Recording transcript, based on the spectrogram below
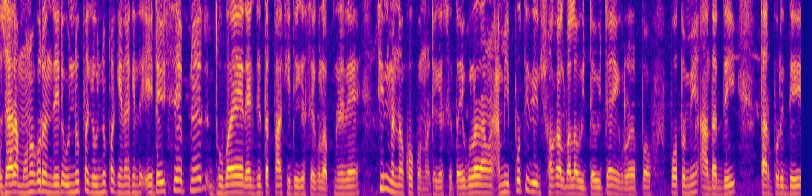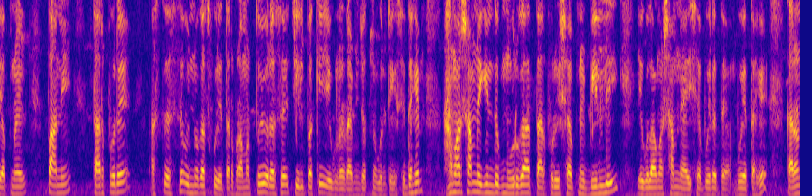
তো যারা মনে করেন যে এটা অন্য পাখি অন্য পাখি না, কিন্তু এটা হচ্ছে আপনার দুবাইয়ের এক জেতার পাখি, ঠিক আছে? এগুলো আপনার চিনবেন না কখনো, ঠিক আছে? তো এগুলার আমি প্রতিদিন সকালবেলা ওইটা ওইটা, এগুলোর প্রথমে আদার দিই, তারপরে দিই আপনার পানি, তারপরে আস্তে আস্তে অন্য কাজ করি। তারপর আমার তৈর আছে, চিল পাখি, এগুলোর আমি যত্ন করি ঠিক আছে। দেখেন, আমার সামনে কিন্তু মুরগা, তারপরে এসে আপনি বিল্লি, এগুলো আমার সামনে আইসা বইরাতে বইয়ে থাকে। কারণ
